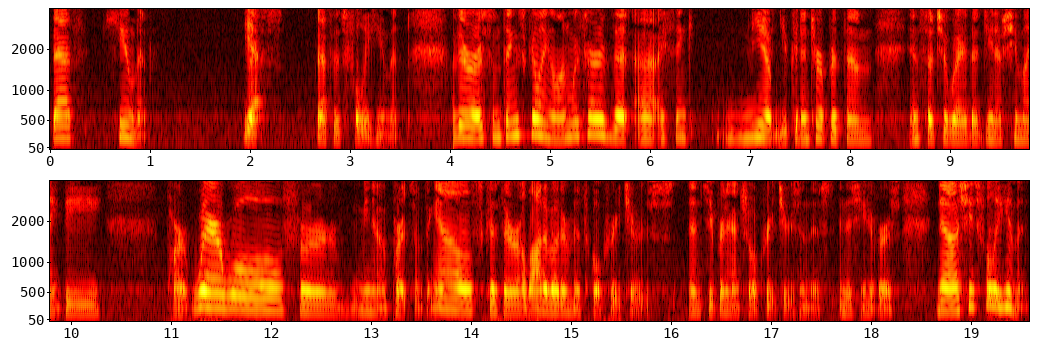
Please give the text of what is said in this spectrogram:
Beth human. Yes, Beth is fully human. There are some things going on with her that uh, I think, you know, you could interpret them in such a way that, you know, she might be part werewolf or you know part something else because there are a lot of other mythical creatures and supernatural creatures in this in this universe. Now she's fully human.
